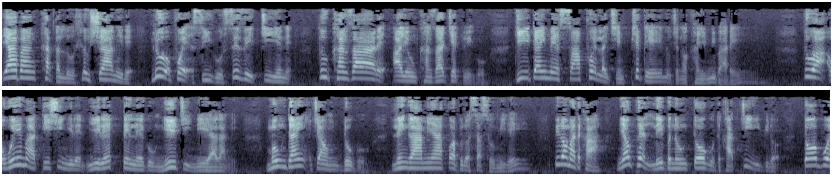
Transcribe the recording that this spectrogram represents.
ပြားပန်းခတ်တယ်လို့လှုပ်ရှားနေတဲ့လူအဖွဲ့အစည်းကိုစစ်စစ်ကြည်ရင်နဲ့သူခံစားရတဲ့အာယုံခံစားချက်တွေကို ဒီအတိုင်းပဲစာဖွဲ့လိုက်ခြင်းဖြစ်တယ်လို့ကျွန်တော်ခံယူမိပါတယ်။သူဟာအဝေးမှာတည်ရှိနေတဲ့မြေထဲပင်လယ်ကိုငေးကြည့်နေရကနေမုန်တိုင်းအကြောင်းတို့ကိုလင်္ကာများတွားပြီးတော့ဆက်ဆူမိတယ်။ပြီးတော့မှတခါမြောက်ဖက်လေပနုံတောကိုတခါကြည့်ပြီးတော့တောပွဲ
